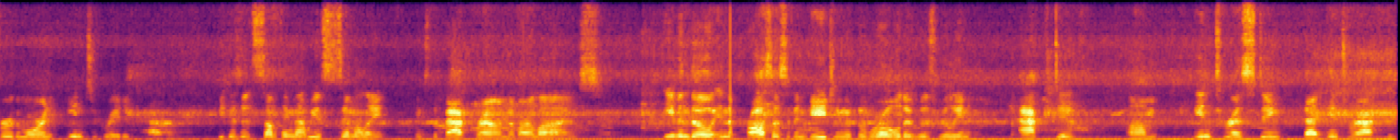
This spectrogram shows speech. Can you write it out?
furthermore an integrated pattern because it's something that we assimilate into the background of our lives. Even though in the process of engaging with the world, it was really an active, um, interesting, that interactive,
